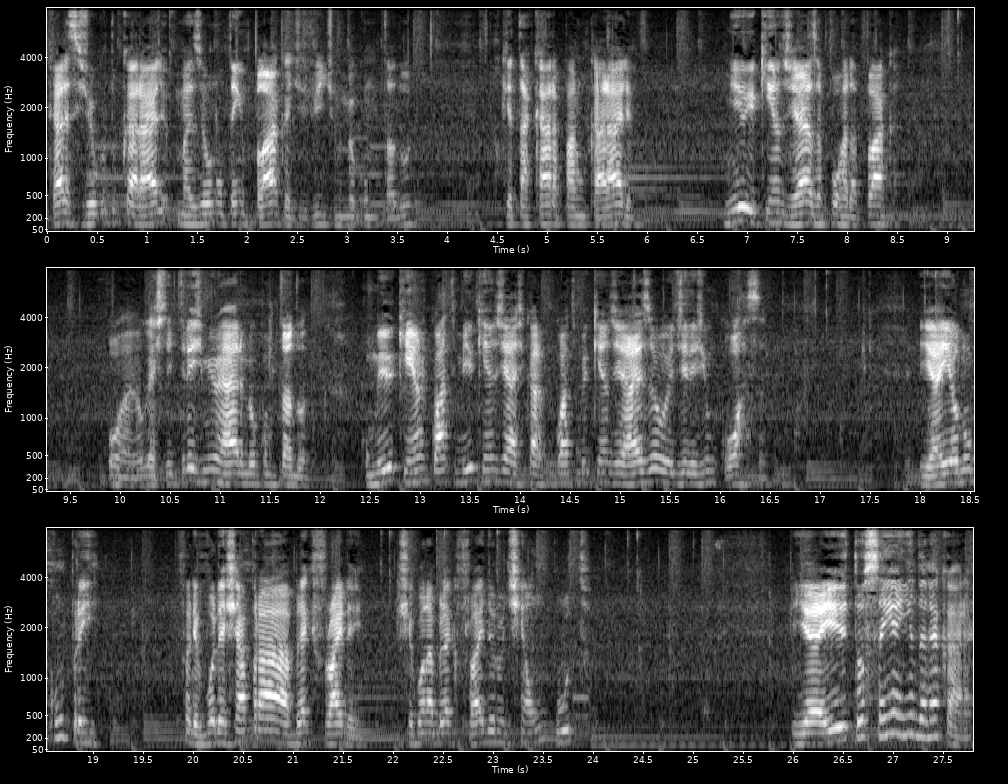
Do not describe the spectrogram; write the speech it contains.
Cara, esse jogo é do caralho, mas eu não tenho placa de vídeo no meu computador. Porque tá cara para um caralho. 1.500 reais a porra da placa. Porra, eu gastei 3 mil reais no meu computador. Com 1.500, 4.500 reais. Cara, com 4.500 reais eu, eu dirigi um Corsa. E aí eu não comprei. Falei, vou deixar pra Black Friday. Chegou na Black Friday e não tinha um puto. E aí tô sem ainda, né, cara?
